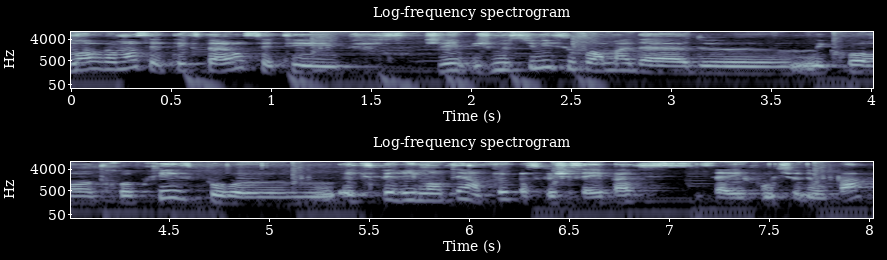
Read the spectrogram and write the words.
moi vraiment cette expérience c'était, je, me suis mis sous format de, de micro-entreprise pour euh, expérimenter un peu parce que je savais pas si ça allait fonctionner ou pas.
